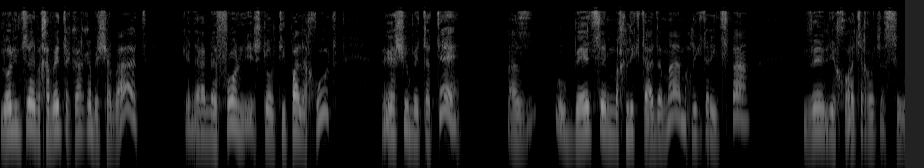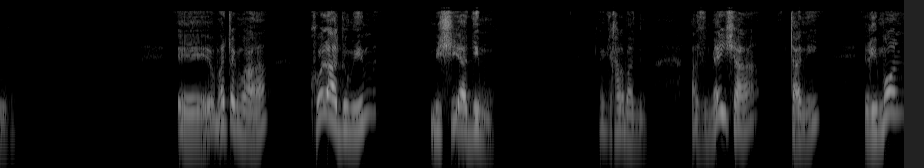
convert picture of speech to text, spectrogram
לא נמצא בכבד את הקרקע בשבת, כן, המלפפון יש לו טיפה לחות, ברגע שהוא מטאטא, אז הוא בעצם מחליק את האדמה, מחליק את הרצפה, ולכאורה צריך להיות אסור. אה, אומרת הגמרא, כל האדומים משיעדימו. כן, ככה למדנו. אז מישה, תני, רימון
